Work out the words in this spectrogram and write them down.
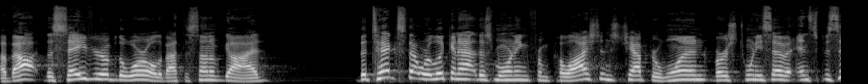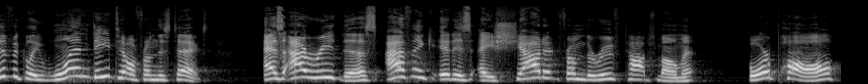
about the Savior of the world, about the Son of God. The text that we're looking at this morning from Colossians chapter 1, verse 27, and specifically one detail from this text. As I read this, I think it is a shout it from the rooftops moment for Paul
